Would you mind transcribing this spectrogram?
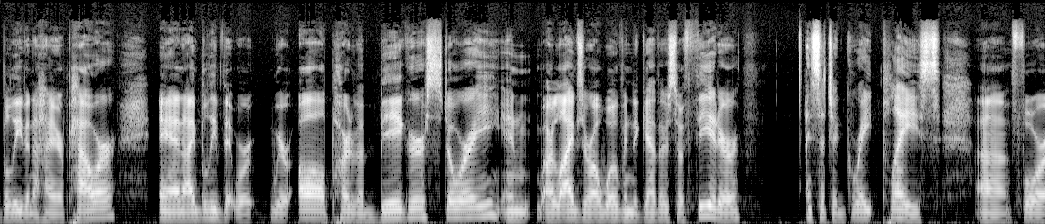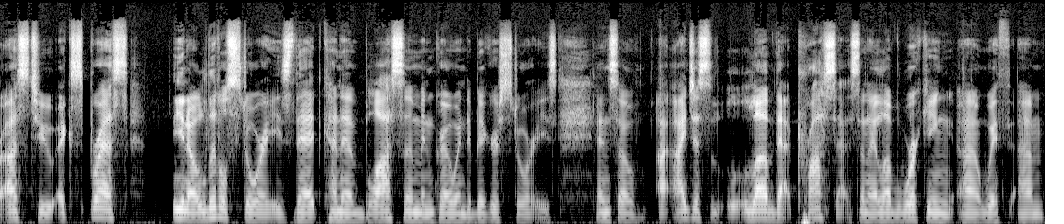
believe in a higher power. And I believe that we're, we're all part of a bigger story and our lives are all woven together. So, theater is such a great place uh, for us to express you know little stories that kind of blossom and grow into bigger stories and so i, I just love that process and i love working uh, with um,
